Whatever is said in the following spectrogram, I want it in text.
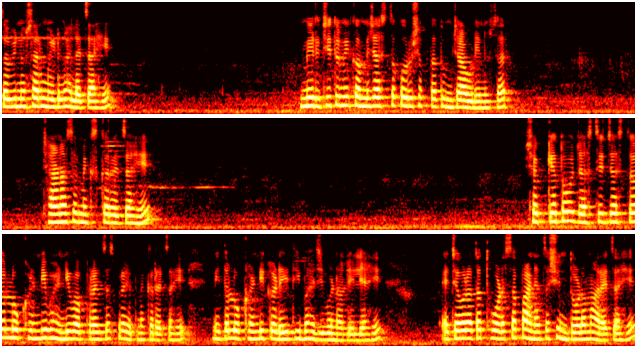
चवीनुसार मीठ घालायचं आहे. मिरची तुम्ही कमी जास्त करू शकता तुमच्या आवडीनुसार. छान असं मिक्स करायचं आहे. शक्यतो जास्तीत जास्त लोखंडी भांडी वापरायचाच प्रयत्न करायचा आहे. मी तर लोखंडी कढईत ही भाजी बनवलेली आहे. याच्यावर आता थोडासा पाण्याचा शिंतोडा मारायचा आहे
